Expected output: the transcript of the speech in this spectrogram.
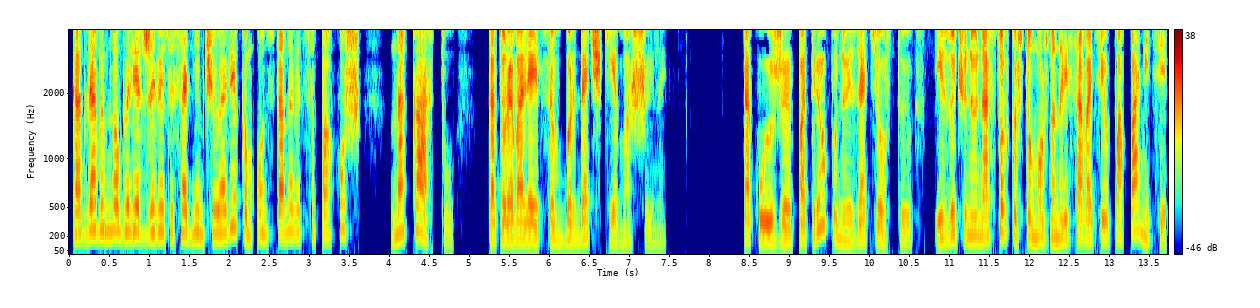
Когда вы много лет живете с одним человеком, он становится похож на карту, которая валяется в бардачке машины. Такую же потрепанную и затертую, изученную настолько, что можно нарисовать ее по памяти,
